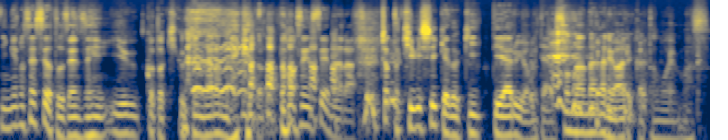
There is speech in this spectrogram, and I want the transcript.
人間の先生だと全然言うこと聞く気にならないけど、頭先生ならちょっと厳しいけど聞いてやるよみたいな、そんな流れはあるかと思います。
